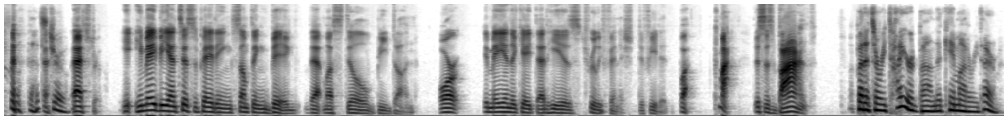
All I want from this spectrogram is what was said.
That's true. that's true. He, he may be anticipating something big that must still be done, or it may indicate that he is truly finished, defeated. But come on, this is Bond. But it's a retired Bond that came out of retirement.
